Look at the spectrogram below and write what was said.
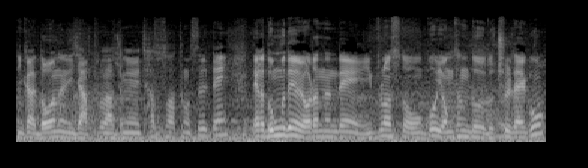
그러니까 너는 이제 앞으로 나중에 자소서 같은 거 쓸 때 내가 농구 대회 열었는데 인플루언서도 오고 영상도 노출되고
